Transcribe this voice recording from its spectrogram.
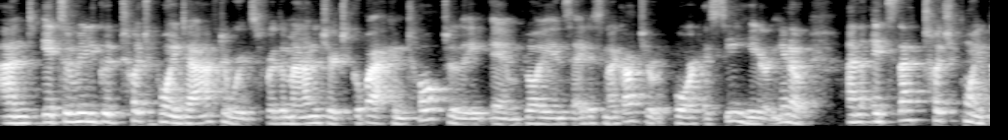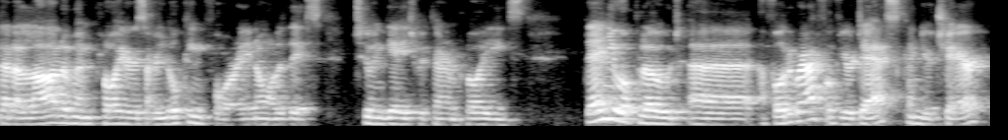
and it's a really good touch point afterwards for the manager to go back and talk to the employee and say, listen, I got your report, I see here, you know, and it's that touch point that a lot of employers are looking for in all of this to engage with their employees. Then you upload uh, a photograph of your desk and your chair.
